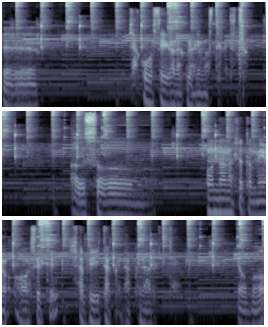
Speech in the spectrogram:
え社交性がなくなりますって書いてー、あ、嘘。た。女の人と目を合わせて喋りたくなくなるって。やば。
